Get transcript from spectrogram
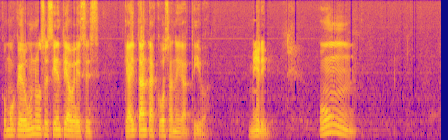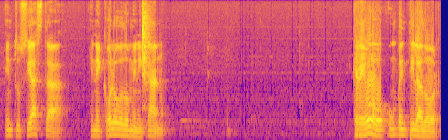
como que uno se siente a veces que hay tantas cosas negativas. Miren, un entusiasta ginecólogo dominicano creó un ventilador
